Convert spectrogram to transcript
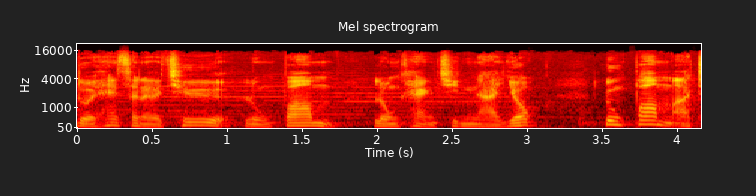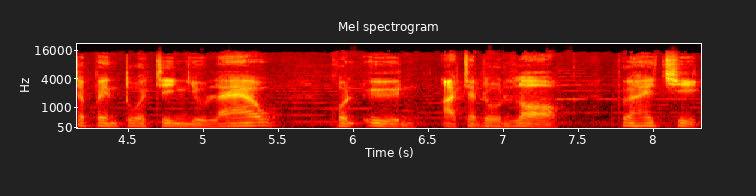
โดยให้เสนอชื่อลุงป้อม ลงแข่งชิงนายก ลุงป้อมอาจจะเป็นตัวจริงอยู่แล้ว คนอื่นอาจจะโดนหลอก เพื่อให้ฉีก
